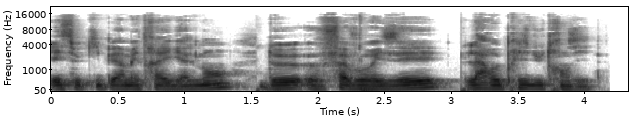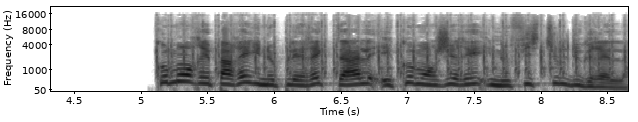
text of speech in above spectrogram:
et ce qui permettra également de euh, favoriser la reprise du transit. Comment réparer une plaie rectale et comment gérer une fistule du grêle?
